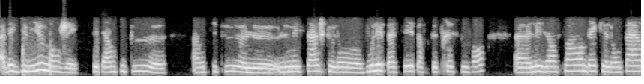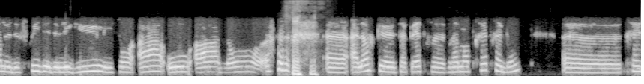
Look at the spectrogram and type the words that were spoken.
avec du mieux manger. C'était un petit peu un petit peu euh, le, le message que l'on voulait passer parce que très souvent, euh, les enfants, dès que l'on parle de fruits et de légumes, ils sont ah, oh, ah, non, euh, alors que ça peut être vraiment très très bon, euh, très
